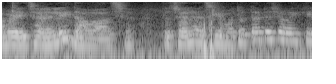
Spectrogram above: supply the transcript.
আমার এই চ্যানেলেই দেওয়া আছে। তো চলো আজকের মতো, টাটা সবাইকে।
